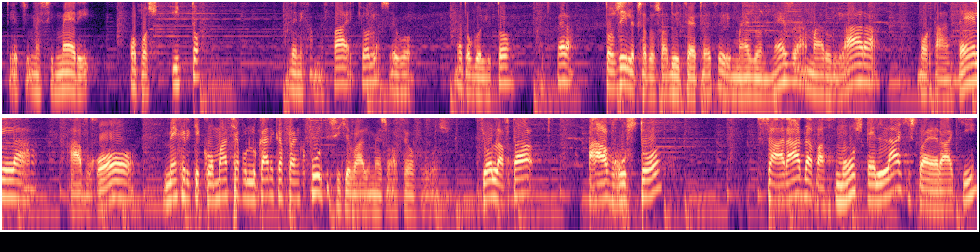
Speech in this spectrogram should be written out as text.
ότι έτσι μεσημέρι όπως ήτο δεν είχαμε φάει κιόλας εγώ με τον κολλητό εκεί πέρα. Το ζήλεψα το σαντουιτσέτο έτσι μαγιονέζα, μαρουλάρα, μορταδέλα, αυγό μέχρι και κομμάτια από λουκάνικα Φραγκφούρτης είχε βάλει μέσα ο Αθεόφροδος και όλα αυτά Αύγουστο 40 βαθμούς ελάχιστο αεράκι.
